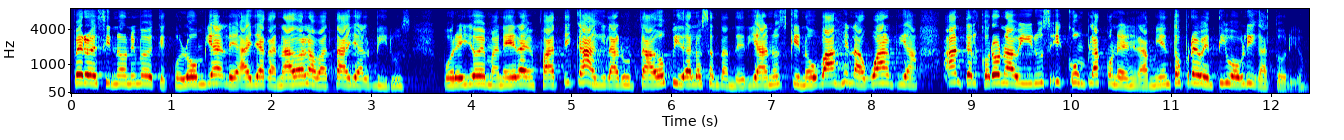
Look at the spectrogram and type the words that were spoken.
pero es sinónimo de que Colombia le haya ganado la batalla al virus. Por ello, de manera enfática, Aguilar Hurtado pide a los santanderianos que no bajen la guardia ante el coronavirus y cumpla con el aislamiento preventivo obligatorio.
